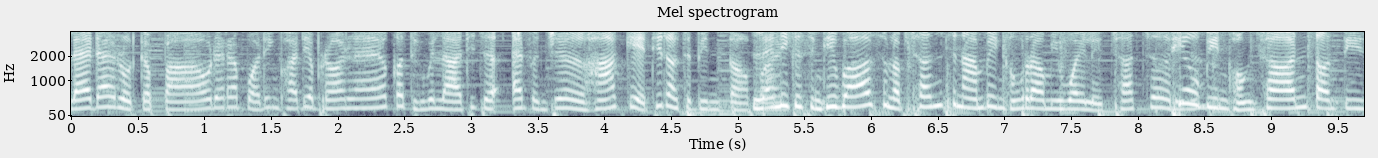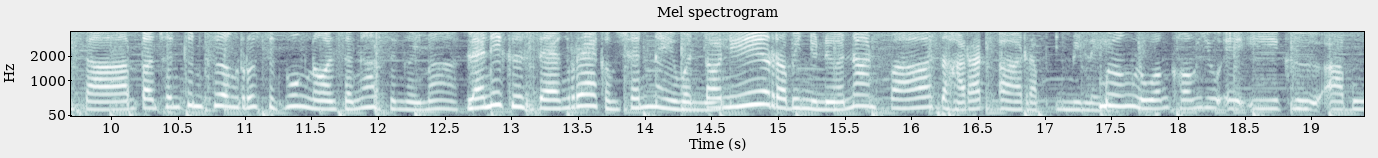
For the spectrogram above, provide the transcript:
และได้โหลดกระเป๋าได้รับบอร์ดิ้งพาสเรียบร้อยแล้วก็ถึงเวลาที่จะแอดเวนเจอร์หาเกตที่เราจะบินต่อไป และนี่คือสิ่งที่ว้าวสำหรับฉันสนามบินของเรามีไวเลสชาร์เจอร์เที่ยวบินของฉันตอนตีสามตอนฉันขึ้นเครื่องรู้สึกง่วงนอนสงบสงเงยมาก และนี่คือแสงแรกของฉันในวันนี้ ตอนนี้เราบินอยู่เหนือน่านฟ้าสหรัฐอาหรับอิมิเรตส์เมืองหลวงของ UAE คืออาบู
